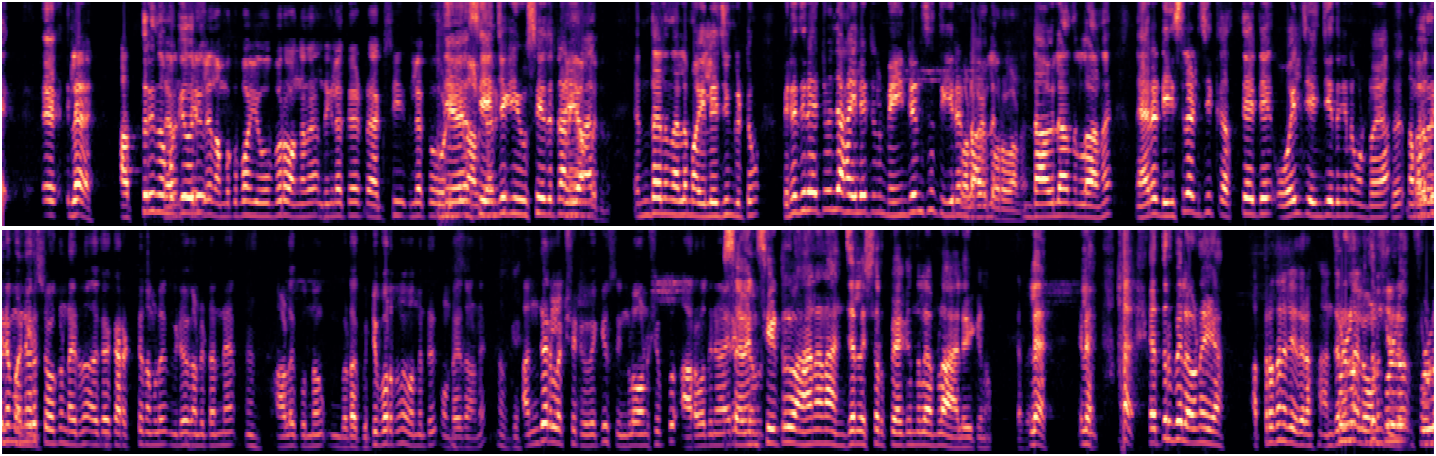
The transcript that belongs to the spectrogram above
ഇല്ലേ? അത്രയും നമുക്ക് ഒരു നമുക്കിപ്പോ യൂബറോ അങ്ങനെ എന്തെങ്കിലുമൊക്കെ ടാക്സി ഇതിലൊക്കെ സി എൻ ജി യൂസ് ചെയ്തിട്ടാണ് എന്തായാലും നല്ല മൈലേജും കിട്ടും. പിന്നെ ഇതിന് ഏറ്റവും വലിയ ഹൈലൈറ്റ് മെയിന്റെനൻസ് തീരെ ഉണ്ടാവില്ല എന്നുള്ളതാണ്. നേരെ ഡീസൽ അടിച്ച് കൃത്യമായിട്ട് ഓയിൽ ചേഞ്ച് ചെയ്ത് ഇങ്ങനെ കൊണ്ടുപോയാൽ നമ്മൾ ഇതിന് മുന്നേ സ്റ്റോക്ക് ഉണ്ടായിരുന്നു. അതൊക്കെ കറക്റ്റ് നമ്മൾ വീഡിയോ കണ്ടിട്ട് തന്നെ ആൾ കുന്നം ഇവിടെ കുറ്റിപ്പുറത്ത് നിന്ന് വന്നിട്ട് കൊണ്ടുപോയതാണ്. അഞ്ചര ലക്ഷം രൂപയ്ക്ക് സിംഗിൾ ഓണർഷിപ്പ് അറുപതിനായിരം സെവൻ സീറ്റർ വാഹനമാണ് അഞ്ചര ലക്ഷം റുപ്യക്ക് നമ്മൾ ആലോചിക്കണം. അല്ലേ? അല്ലേ? എത്ര രൂപ ലോൺ ചെയ്യാം? അത്ര തന്നെ ചെയ്തരാം അഞ്ചര ലോൺ ഫുൾ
